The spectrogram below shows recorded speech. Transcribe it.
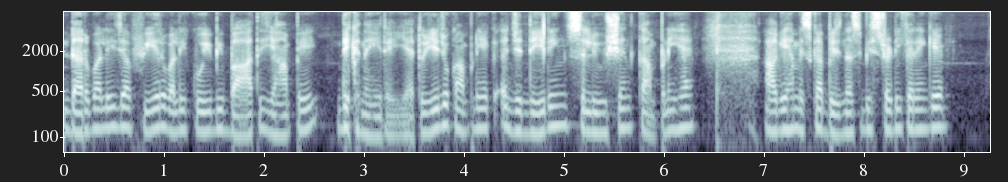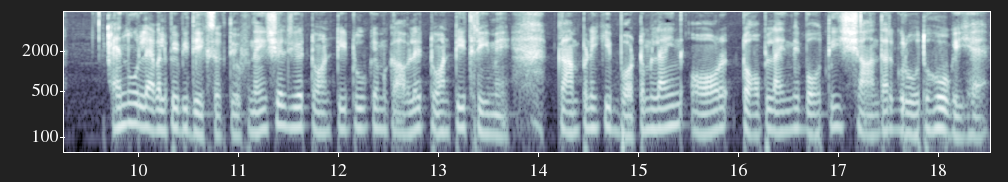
डर वाली या फियर वाली कोई भी बात यहाँ पे दिख नहीं रही है। तो ये जो कंपनी एक इंजीनियरिंग सोल्यूशन कंपनी है, आगे हम इसका बिज़नेस भी स्टडी करेंगे। एनुअल लेवल पे भी देख सकते हो। फाइनेंशियल ईयर 22 के मुकाबले 23 में कंपनी की बॉटम लाइन और टॉप लाइन में बहुत ही शानदार ग्रोथ हो गई है।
